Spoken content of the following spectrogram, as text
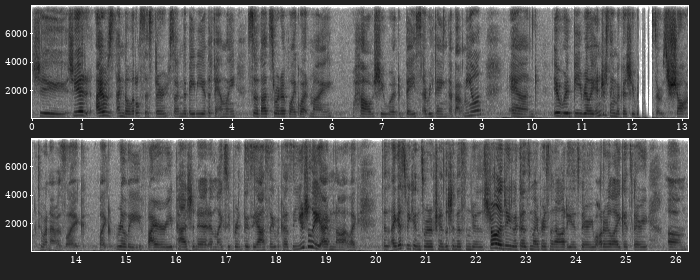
she she had I was I'm the little sister, so I'm the baby of the family. So that's sort of like what my how she would base everything about me on, and it would be really interesting because she would be so shocked when I was like like really fiery, passionate, and like super enthusiastic because usually I'm not like. I guess we can sort of transition this into astrology because my personality is very water-like. It's very um,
